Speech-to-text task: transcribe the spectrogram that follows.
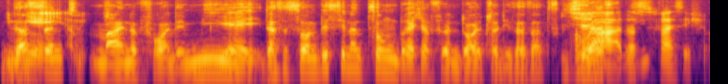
Das miei sind amici. meine Freunde. Miei. Das ist so ein bisschen ein Zungenbrecher für einen Deutscher, dieser Satz. Ja, Questi das weiß ich schon.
